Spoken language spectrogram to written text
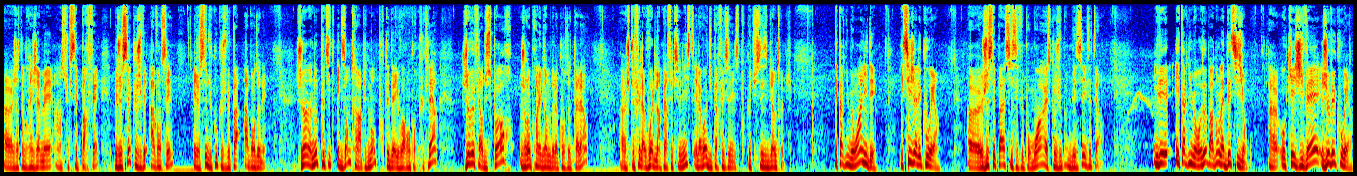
Euh, j'atteindrai jamais un succès parfait, mais je sais que je vais avancer et je sais du coup que je ne vais pas abandonner. Je donne un autre petit exemple très rapidement pour t'aider à y voir encore plus clair. Je veux faire du sport, je reprends l'exemple de la course de tout à l'heure. Euh, je te fais la voie de l'imperfectionniste et la voie du perfectionniste pour que tu saisisses bien le truc. Étape numéro 1, l'idée. Et si j'allais courir? Euh, Je ne sais pas si c'est fait pour moi, est-ce que je vais pas me blesser, etc. étape numéro 2, pardon, la décision. Euh, ok, j'y vais, je vais courir.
